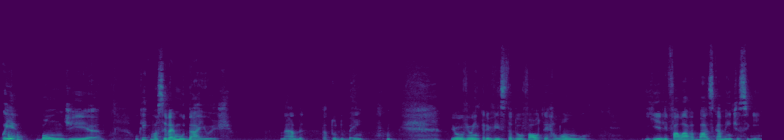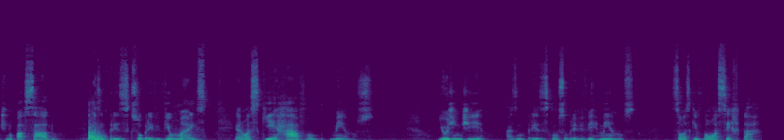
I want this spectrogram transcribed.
Oiê, bom dia. O que, que você vai mudar hoje? Nada? Tá tudo bem? Eu ouvi uma entrevista do Walter Longo e ele falava basicamente o seguinte: no passado, as empresas que sobreviviam mais eram as que erravam menos. E hoje em dia, as empresas que vão sobreviver menos são as que vão acertar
